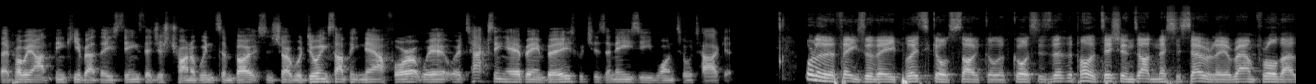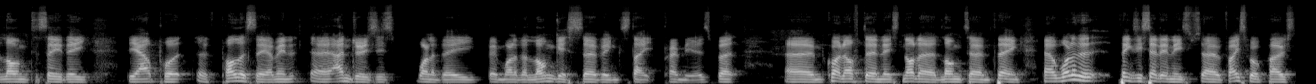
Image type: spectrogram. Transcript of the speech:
they probably aren't thinking about these things. They're just trying to win some votes and show we're doing something now for it. We're, we're taxing Airbnbs, which is an easy one to target. One of the things with the political cycle, of course, is that the politicians aren't necessarily around for all that long to see the the output of policy. I mean, uh, Andrews is one of the been one of the longest serving state premiers, but um, quite often it's not a long term thing. Now, one of the things he said in his uh, Facebook post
